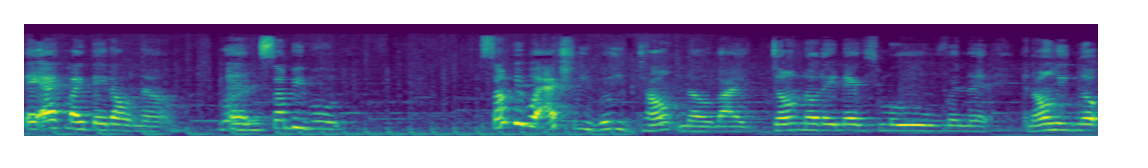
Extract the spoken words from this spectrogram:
they act like they don't know, right. and some people. Some people actually really don't know, like don't know their next move, and the, and only know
